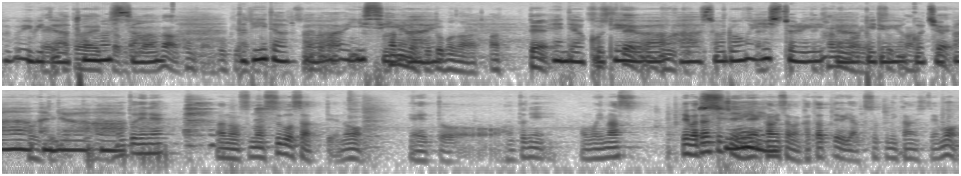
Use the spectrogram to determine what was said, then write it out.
プ・ウィザー・トーマス、は ECI、エ・ロン・ヒストリー・ビデオ・ヨコ・ジ、本当にね、あのその凄さっていうのを、えー、と本当に思います。で私たちにね神様が語っている約束に関しても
